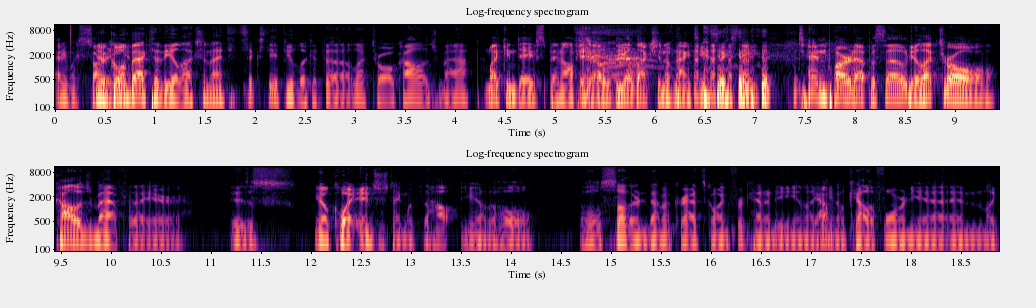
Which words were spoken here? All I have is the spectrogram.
Anyway, sorry. You sorry. know, going Ian. back to the election 1960, if you look at the electoral college map, Mike and Dave spin-off show, The Election of 1960, 10-part episode. the electoral college map for that year is you know quite interesting with the how you know the whole the whole Southern Democrats going for Kennedy and like Yeah. you know California and like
